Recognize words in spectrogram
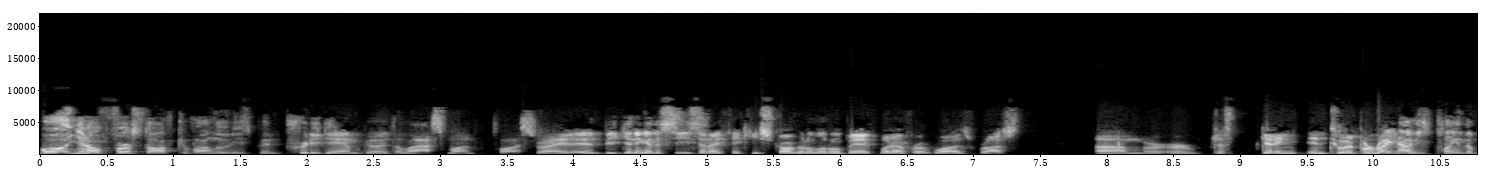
Well, you know, first off, Kevon Looney's been pretty damn good the last month plus, right? At the beginning of the season, I think he struggled a little bit, whatever it was, rust, um, or, or just getting into it. But right now, he's playing the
